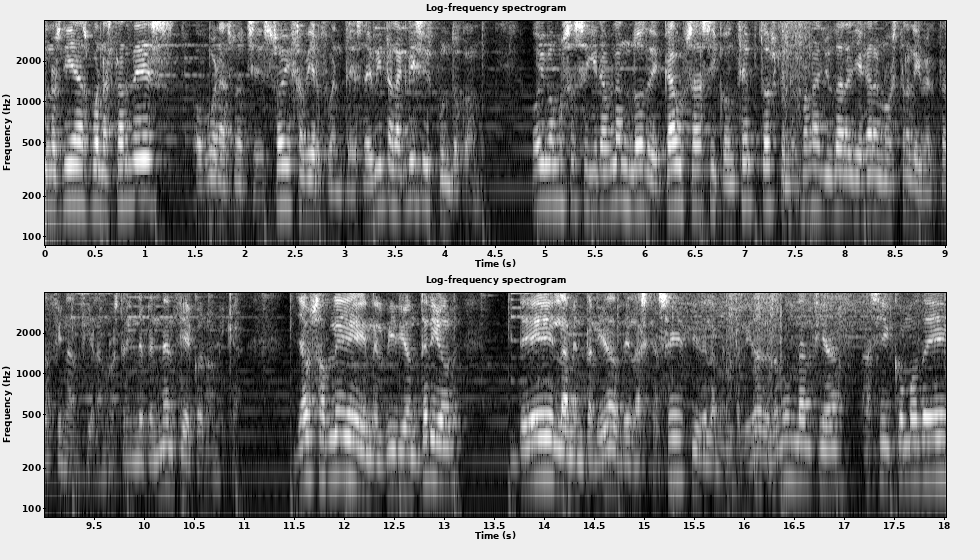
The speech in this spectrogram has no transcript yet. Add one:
buenos días, buenas tardes o buenas noches. Soy Javier Fuentes de Vitalacrisis.com. Hoy vamos a seguir hablando de causas y conceptos que nos van a ayudar a llegar a nuestra libertad financiera, nuestra independencia económica. Ya os hablé en el vídeo anterior de la mentalidad de la escasez y de la mentalidad de la abundancia, así como de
